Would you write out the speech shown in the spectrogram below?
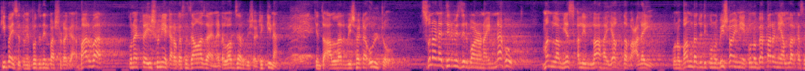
কি পাইছো তুমি প্রতিদিন পাঁচশো টাকা? বারবার কোন একটা ইস্যু নিয়ে কারও কাছে যাওয়া যায় না, এটা লজ্জার বিষয়, ঠিক কিনা কিন্তু আল্লাহর বিষয়টা উল্টো। সুনানে তিরমিজির বর্ণনা, ইন্নাহু মানলাম ইয়াস আলিল্লাহ ইয়াগদাব আলাই। কোন বান্দা যদি কোনো বিষয় নিয়ে, কোনো ব্যাপার নিয়ে আল্লাহর কাছে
